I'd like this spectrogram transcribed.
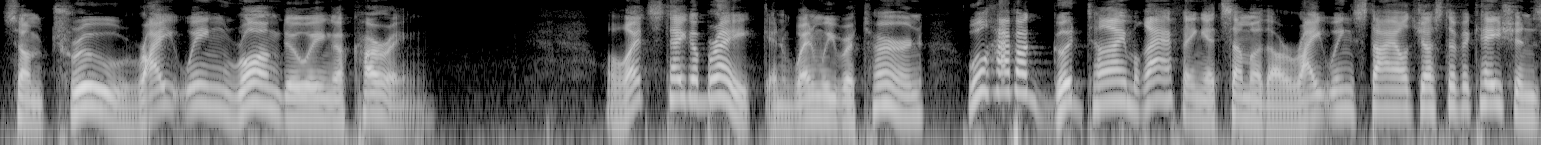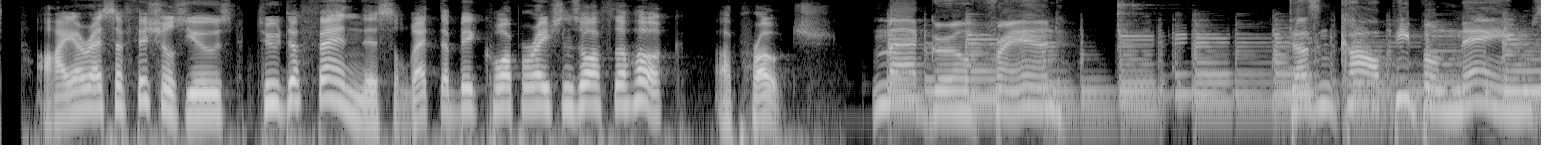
some true right wing wrongdoing occurring? Let's take a break, and when we return, we'll have a good time laughing at some of the right wing style justifications IRS officials use to defend this let the big corporations off the hook approach. My girlfriend doesn't call people names.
